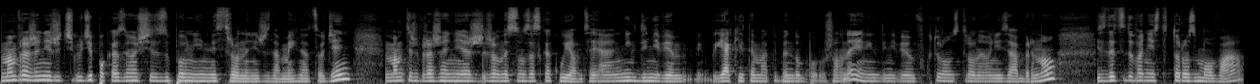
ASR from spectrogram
mam wrażenie, że ci ludzie pokazują się z zupełnie innej strony niż znamy ich na co dzień. Mam też wrażenie, że one są zaskakujące. Ja nigdy nie wiem, jakie tematy będą poruszone, ja nigdy nie wiem, w którą stronę oni zabrną. Zdecydowanie jest to rozmowa.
